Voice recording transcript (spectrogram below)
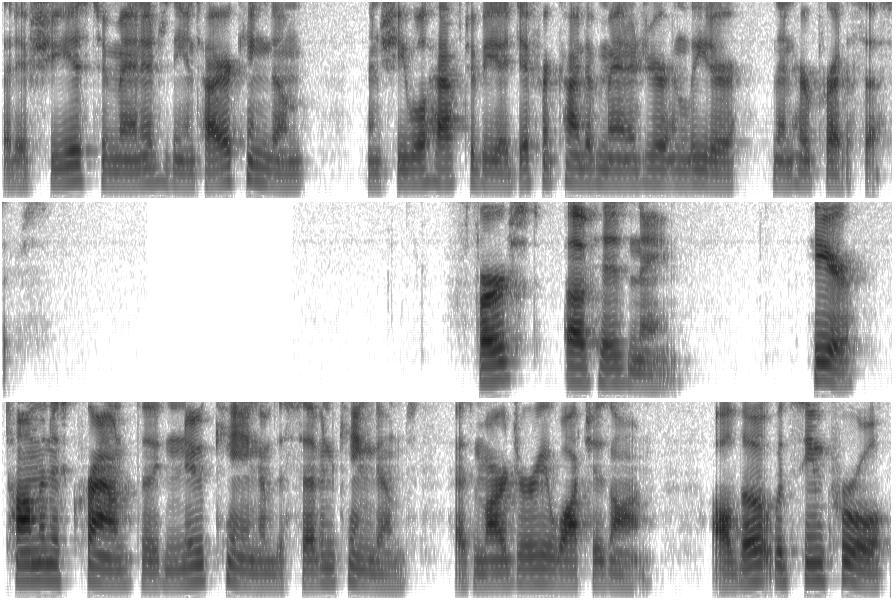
that if she is to manage the entire kingdom, then she will have to be a different kind of manager and leader than her predecessors. First of his name. Here, Tommen is crowned the new king of the seven kingdoms as Margaery watches on. Although it would seem cruel,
